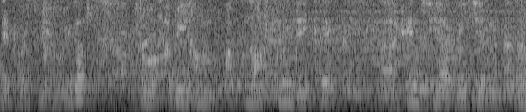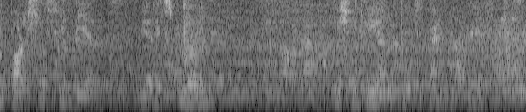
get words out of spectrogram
नेटवर्क में होएगा। तो अभी हम अब नॉर्थ में देख रहे N C R region and other parts of India we are exploring we should be able to expand very fast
